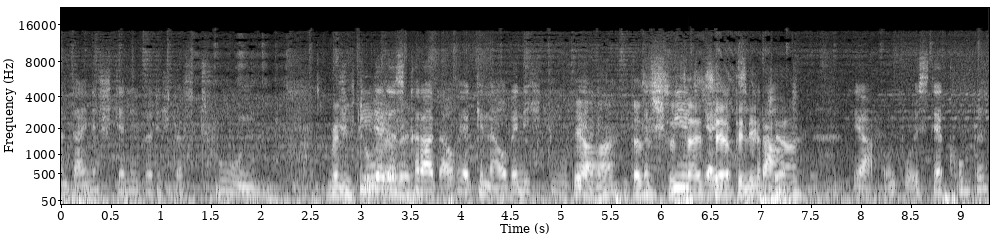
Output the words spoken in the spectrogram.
An deiner Stelle würde ich das tun. Wenn ich du Spielt er das gerade auch? Ja, genau, wenn ich du Ja, wäre. das ist spielt zurzeit ja sehr beliebt, ja. Ja, und wo ist der Kumpel?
